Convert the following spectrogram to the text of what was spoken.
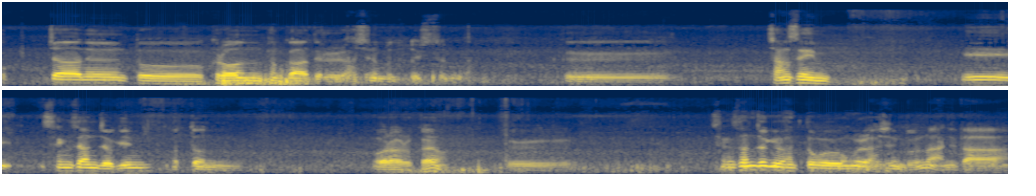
혹자는 또 그런 평가들을 하시는 분들도 있습니다. 그, 장선생님, 이 생산적인 어떤, 뭐라 그럴까요? 그, 생산적인 활동을 하시는 분은 아니다.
